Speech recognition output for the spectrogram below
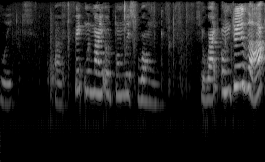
wait I think have done this wrong so right undo that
